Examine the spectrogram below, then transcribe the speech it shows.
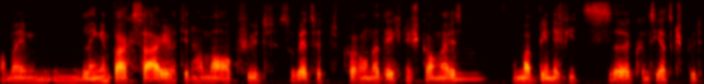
Haben wir im, Lengenbach-Saal, den haben wir angefühlt, soweit es halt Corona-technisch gegangen ist, mhm. haben wir ein Benefizkonzert gespielt.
